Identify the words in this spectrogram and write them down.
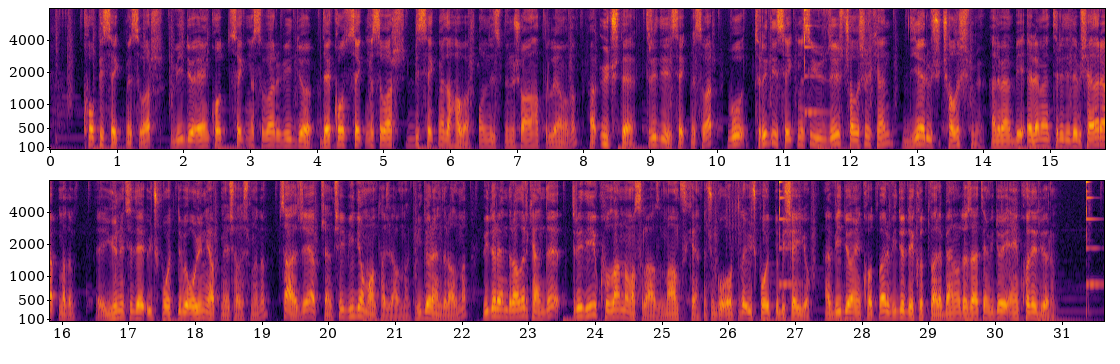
copy sekmesi var. Video encode sekmesi var. Video decode sekmesi var. Bir sekme daha var. Onun ismini şu an hatırlayamadım. Ha 3D 3D sekmesi var. Bu 3D sekmesi %100 çalışırken diğer üçü çalışmıyor. Hani ben bir Element 3D'de bir şeyler yapmadım. E, Unity'de 3 boyutlu bir oyun yapmaya çalışmadım. Sadece yapacağım şey video montajı almak, video render almak. Video render alırken de 3D'yi kullanmaması lazım mantıken. Çünkü ortada 3 boyutlu bir şey yok. Ha, video encode var, video decode var. Ben orada zaten videoyu encode ediyorum.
